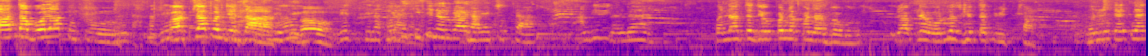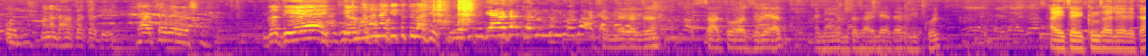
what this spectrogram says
आता बोला तू वाचा पण हो. म्हणजे किती नरव्या झाले चुकता आम्ही नरव्या पन्नास तर देव पण पन्नास बघू. आपल्या वरूनच घेतात वीसचा म्हणून तेच नाही कोण. मला दहा रुपयाचा दे. दहाचा नाही मला नाही देत तुला दे. संध्याकाळचं सात वाजले आहेत. आणि आमचं झाले आता विकून. आईचं विकून झाले आहे का?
